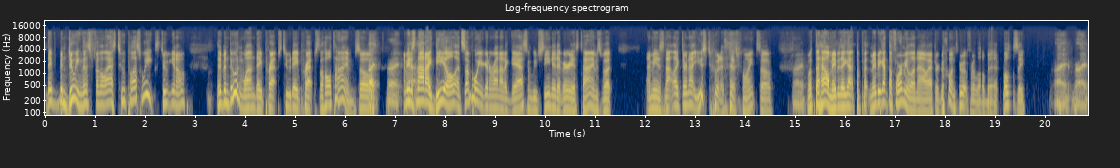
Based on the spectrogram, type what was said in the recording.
they've been doing this for the last two plus weeks. Two, you know, they've been doing one day preps, two day preps the whole time. So, right, right. I mean, yeah. it's not ideal. At some point, you're going to run out of gas, and we've seen it at various times. But I mean, it's not like they're not used to it at this point. So, right. What the hell? Maybe they got the maybe got the formula now after going through it for a little bit. We'll see. Right, right.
